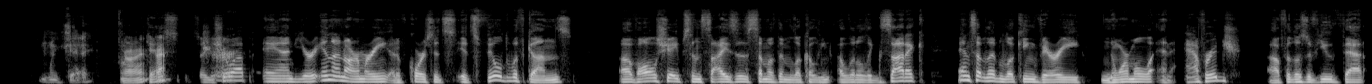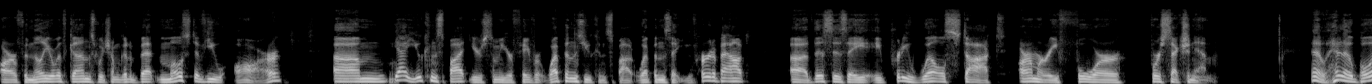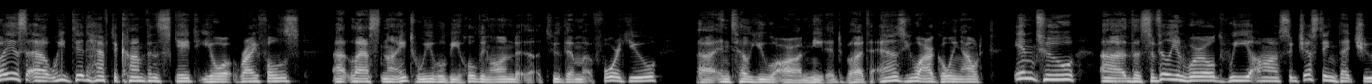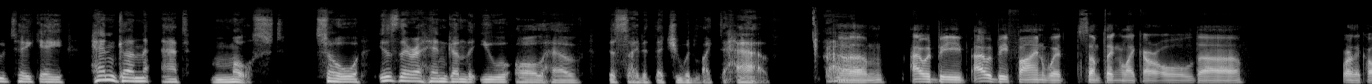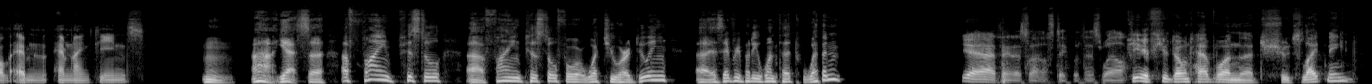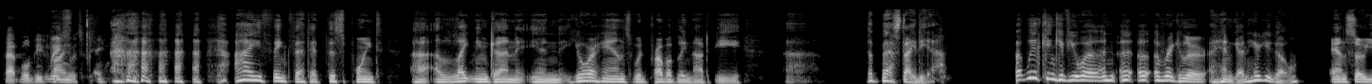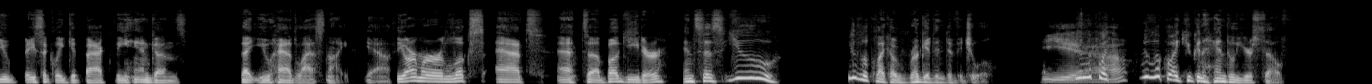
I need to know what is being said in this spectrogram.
Okay. All right. Okay. Okay. So you show up and you're in an armory, and of course it's it's filled with guns of all shapes and sizes. Some of them look a, a little exotic, and some of them looking very normal and average. Uh, for those of you that are familiar with guns, which I'm going to bet most of you are, um, yeah, you can spot your some of your favorite weapons. You can spot weapons that you've heard about. Uh, this is a a pretty well stocked armory for for Section M. Oh, hello, boys. Uh, we did have to confiscate your rifles uh, last night. We will be holding on uh, to them for you uh, until you are needed. But as you are going out into uh, the civilian world, we are suggesting that you take a handgun at most. So, is there a handgun that you all have decided that you would like to have? Um, I would be I would be fine with something like our old uh, what are they called M M19s. Hmm. Ah, yes, uh, a fine pistol, a fine pistol for what you are doing. Uh, does everybody want that weapon? Yeah, I think that's what I'll stick with as well. If you, if you don't have one that shoots lightning, that will be At fine least- with me. I think that at this point, uh, a lightning gun in your hands would probably not be uh, the best idea. But we can give you a, a, a regular handgun. Here you go. And so you basically get back the handguns that you had last night. Yeah, the armorer looks at at uh, Bug Eater and says, "You, you look like a rugged individual. Yeah. You look like you look like you can handle yourself."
